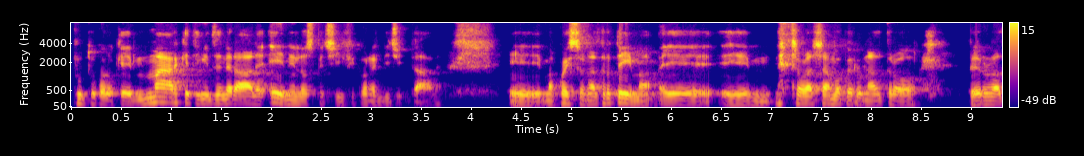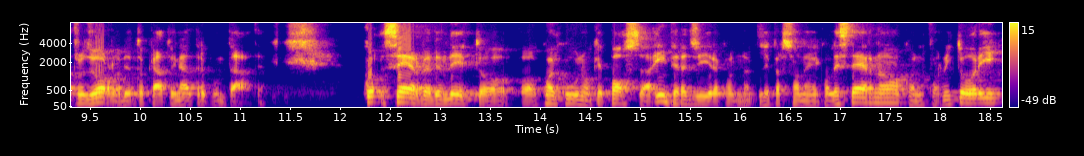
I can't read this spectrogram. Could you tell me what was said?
tutto quello che è marketing in generale e nello specifico nel digitale. E, ma questo è un altro tema e, e lo lasciamo per un, altro, per un altro giorno, l'abbiamo toccato in altre puntate. serve, abbiamo detto, oh, qualcuno che possa interagire con le persone, con l'esterno, con i fornitori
